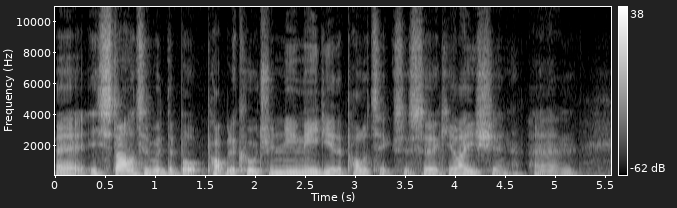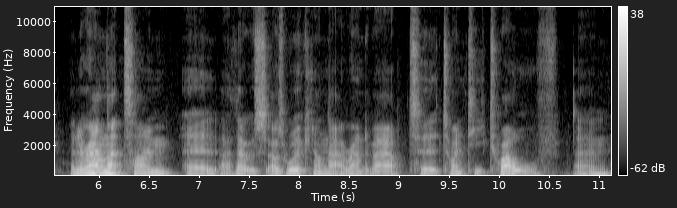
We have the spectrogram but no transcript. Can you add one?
uh, it started with the book Popular Culture and New Media: The Politics of Circulation, um, and around that time, uh, that was I was working on that around about uh, 2012. Um,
